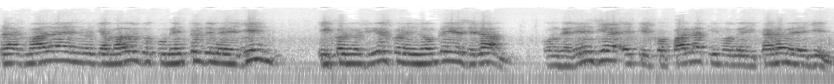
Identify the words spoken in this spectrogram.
plasmada en los llamados documentos de Medellín y conocidos con el nombre de CELAM, Conferencia Episcopal Latinoamericana Medellín.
